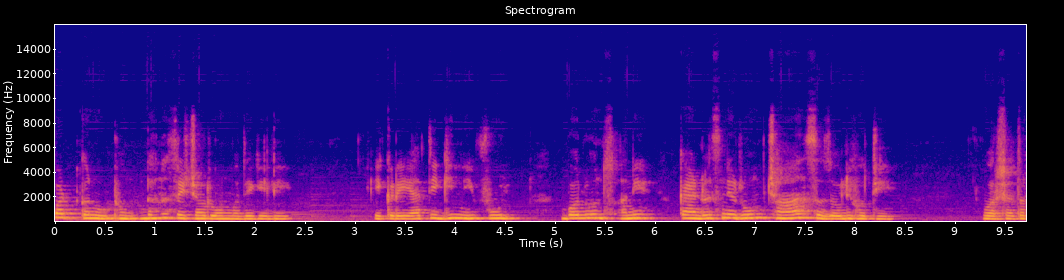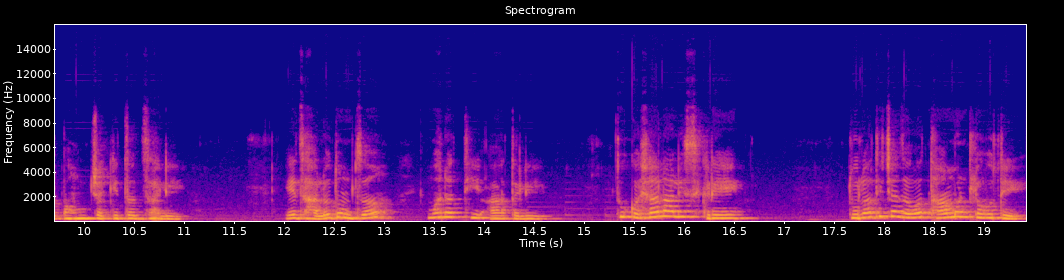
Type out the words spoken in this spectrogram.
पटकन उठून धनश्रीच्या रूममध्ये गेली. इकडे या तिघींनी फूल बलून्स आणि कॅन्डल्सने रूम छान सजवली होती. वर्षा तर पाहून चकितच झाली. हे झालं तुमचं? म्हणत ती आत आली तू कशाला आलीस इकडे? तुला तिच्याजवळ थांब म्हटलं होते.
